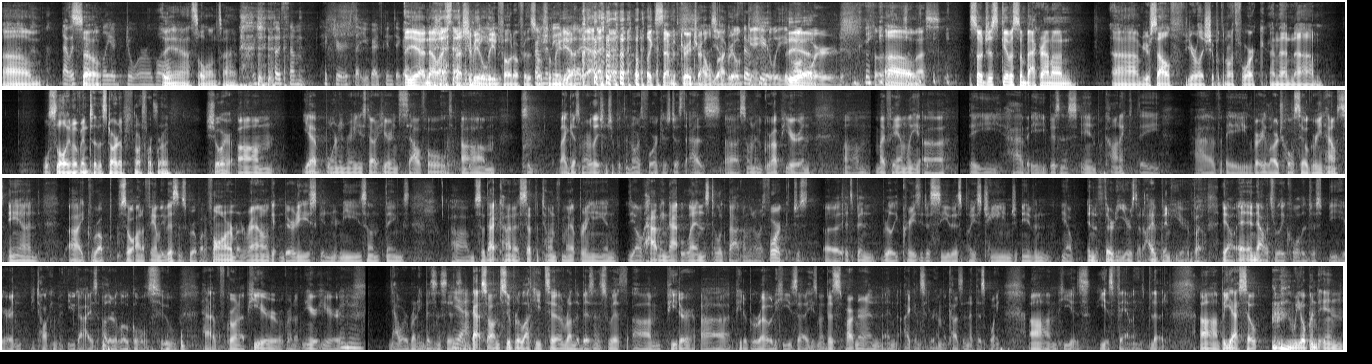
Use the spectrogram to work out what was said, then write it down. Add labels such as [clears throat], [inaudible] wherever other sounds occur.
[laughs] That was So- probably adorable. yeah, it's a long time. We should post some pictures that you guys can dig up. yeah, no, that's, that should be the [laughs] lead photo for the from the social video. media. Yeah, like seventh grade travel yeah soccer. real So cute. gangly, Yeah. awkward photos Um, of us. So just give us some background on um, yourself, your relationship with the North Fork, and then um, we'll slowly move into the start of North Fork Brewing. Sure. Um, yeah, born and raised out here in Southold. Um, so I guess my relationship with the North Fork is just as uh, someone who grew up here, and um, my family uh, they have a business in Peconic. They have a very large wholesale greenhouse, and I grew up so on a family business. Grew up on a farm, running around, getting dirty, skinning your knees on things. Um, so that kind of set the tone for my upbringing, and you know, having that lens to look back on the North Fork, just uh, it's been really crazy to see this place change, even you know, in the 30 years that I've been here. But you know, and, and now it's really cool to just be here and be talking with you guys, other locals who have grown up here or grown up near here, and now we're running businesses. Yeah. yeah. So I'm super lucky to run the business with um, Peter, uh, Peter Barode. He's uh, he's my business partner, and, and I consider him a cousin at this point. Um, he is he is family, he's blood. Uh, but yeah, so [clears throat] we opened in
